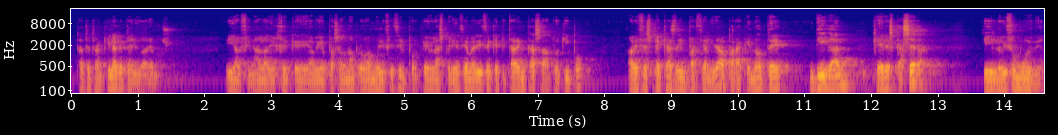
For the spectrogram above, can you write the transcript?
estate tranquila que te ayudaremos. Y al final la dije que había pasado una prueba muy difícil porque la experiencia me dice que pitar en casa a tu equipo a veces pecas de imparcialidad para que no te digan que eres casera. Y lo hizo muy bien.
